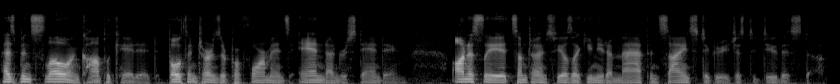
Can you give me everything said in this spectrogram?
has been slow and complicated, both in terms of performance and understanding. Honestly, it sometimes feels like you need a math and science degree just to do this stuff.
